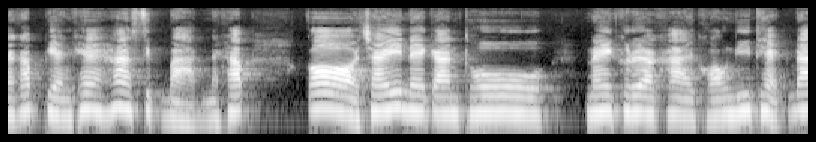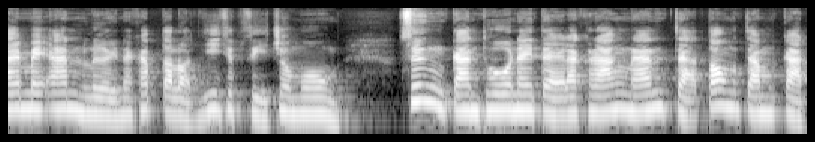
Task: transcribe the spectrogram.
นะครับ เพียงแค่ 50 บาทนะครับ ก็ใช้ในการโทรในเครือข่ายของ d t แทได้ไม่อั้นเลยนะครับ ตลอด 24 ชั่วโมง ซึ่งการโทรในแต่ละครั้งนั้นจะต้องจำกัด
